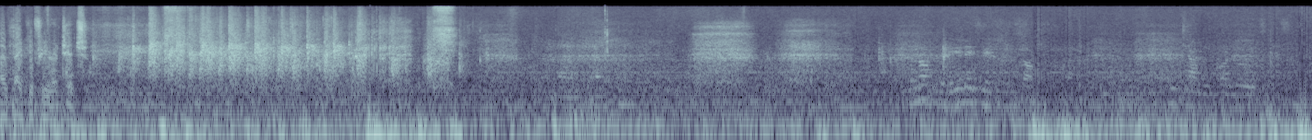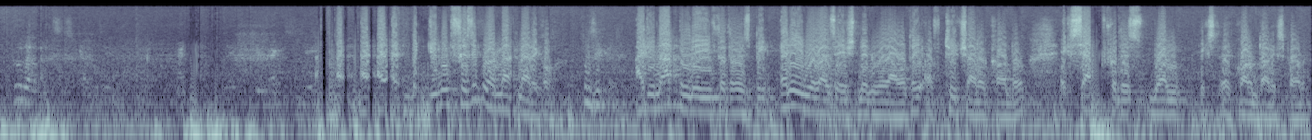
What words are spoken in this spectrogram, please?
and thank you for your attention. one of the realizations of two-channel Kondo mean physical or mathematical? physical. I do not believe that there has been any realization in reality of two-channel Kondo except for this one ex- uh, quantum dot experiment.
